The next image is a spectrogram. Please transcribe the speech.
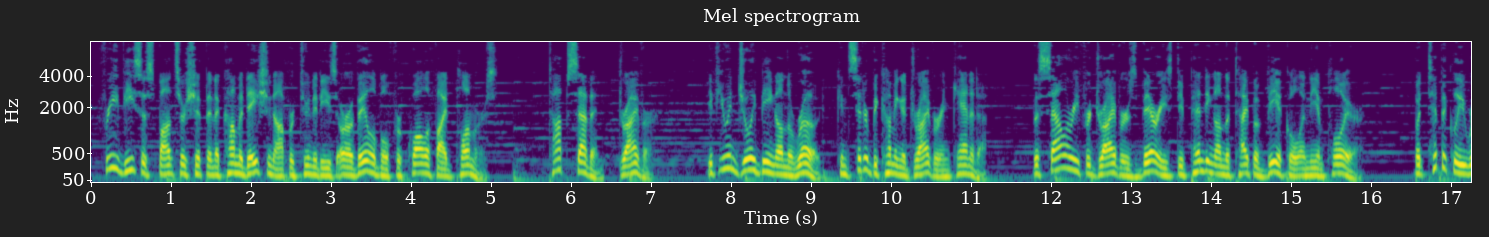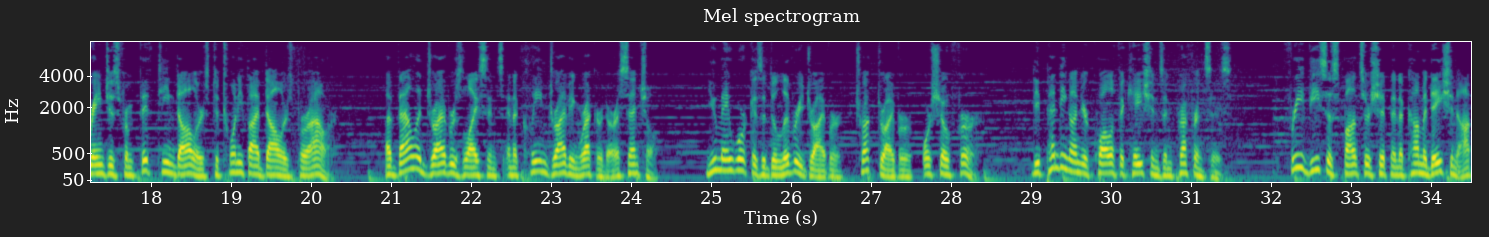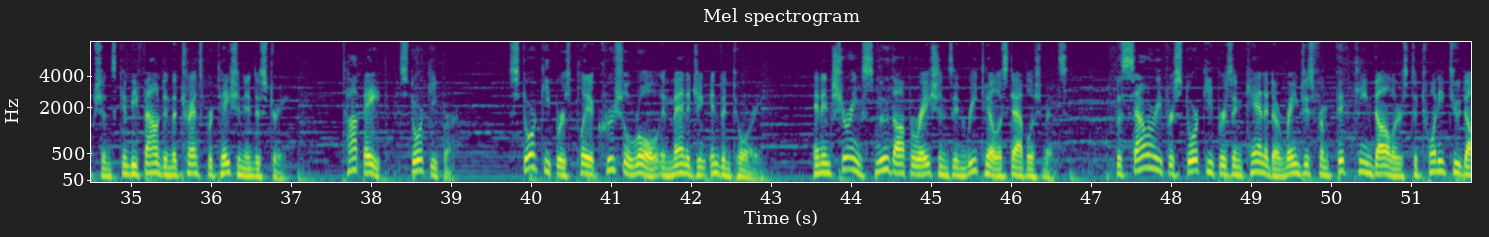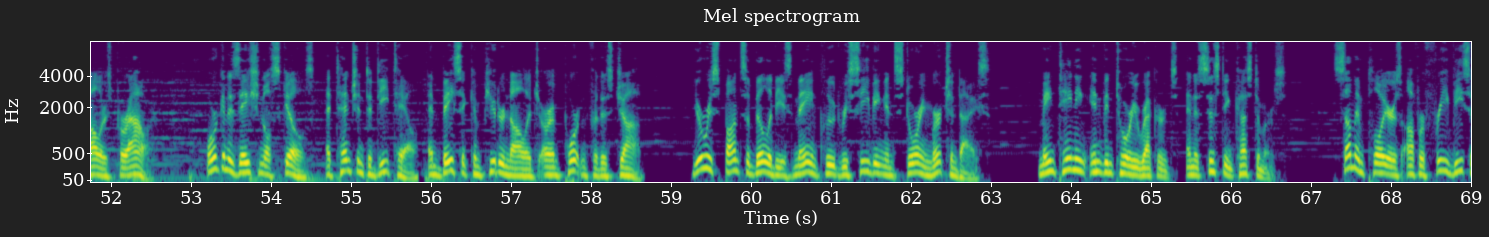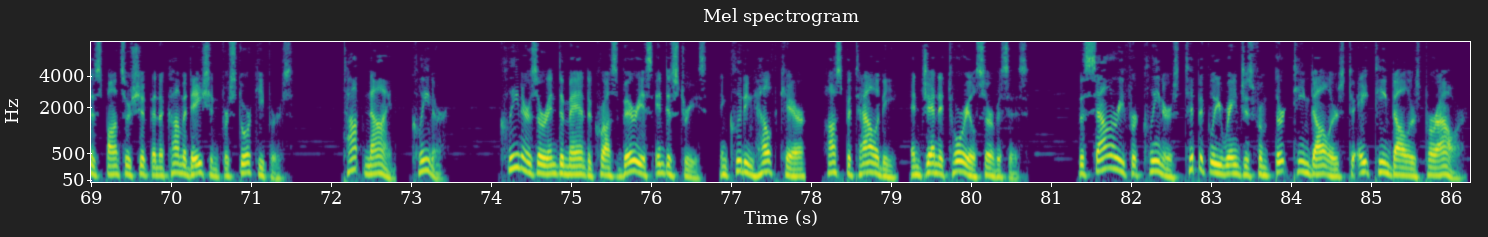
Free visa sponsorship and accommodation opportunities are available for qualified plumbers. Top 7. Driver. If you enjoy being on the road, consider becoming a driver in Canada. The salary for drivers varies depending on the type of vehicle and the employer, but typically ranges from $15 to $25 per hour. A valid driver's license and a clean driving record are essential. You may work as a delivery driver, truck driver, or chauffeur. Depending on your qualifications and preferences, free visa sponsorship and accommodation options can be found in the transportation industry. Top 8. Storekeeper. Storekeepers play a crucial role in managing inventory and ensuring smooth operations in retail establishments. The salary for storekeepers in Canada ranges from $15 to $22 per hour. Organizational skills, attention to detail, and basic computer knowledge are important for this job. Your responsibilities may include receiving and storing merchandise, maintaining inventory records, and assisting customers. Some employers offer free visa sponsorship and accommodation for storekeepers. Top 9. Cleaner. Cleaners are in demand across various industries, including healthcare, hospitality, and janitorial services. The salary for cleaners typically ranges from $13 to $18 per hour.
